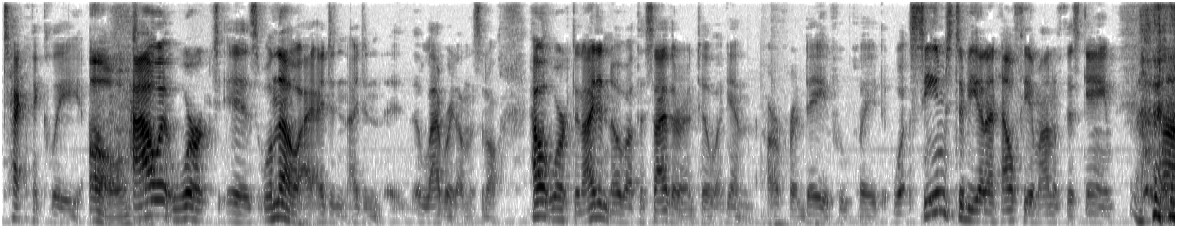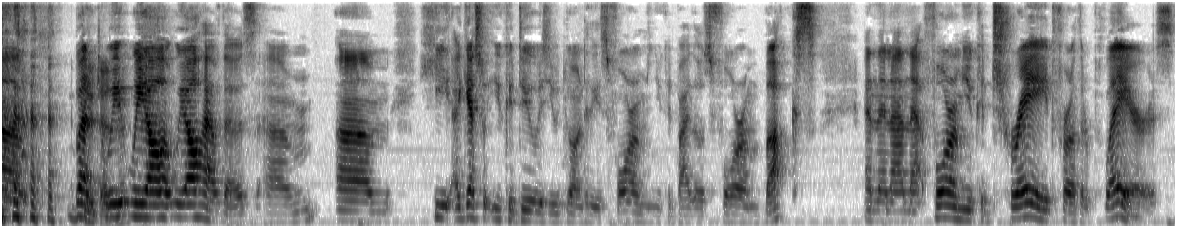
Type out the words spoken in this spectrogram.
technically. Oh, I'm how it worked is well, no, I, I didn't I didn't elaborate on this at all. How it worked, and I didn't know about this either until again our friend Dave, who played what seems to be an unhealthy amount of this game, um, but we, we all we all have those. Um, um, he, I guess what you could do is you would go into these forums and you could buy those forum bucks, and then on that forum you could trade for other players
